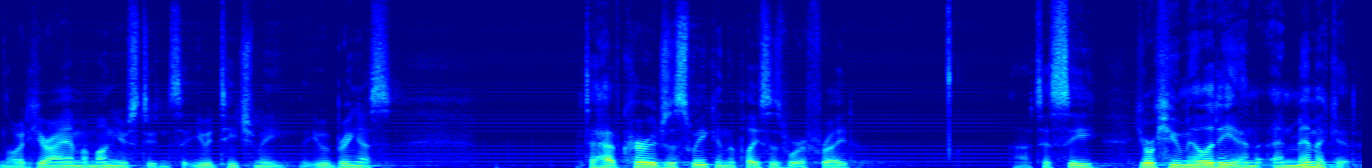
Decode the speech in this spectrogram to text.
Lord, here I am among your students, that you would teach me, that you would bring us to have courage this week in the places we're afraid, uh, to see your humility and, and mimic it,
